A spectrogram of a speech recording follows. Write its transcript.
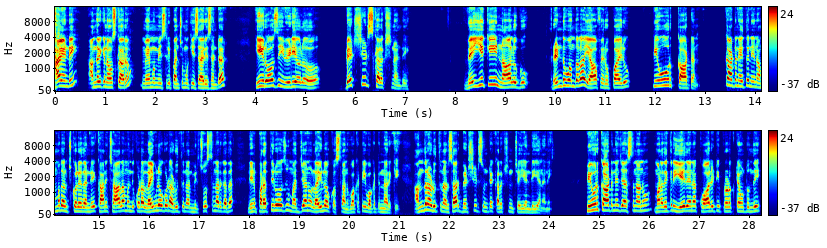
హాయ్ అండి అందరికీ నమస్కారం. మేము మీ శ్రీ పంచముఖి శారీ సెంటర్. ఈరోజు ఈ వీడియోలో బెడ్షీట్స్ కలెక్షన్ అండి. వెయ్యికి నాలుగు రెండు వందల యాభై రూపాయలు ప్యూర్ కాటన్. కాటన్ అయితే నేను అమ్మదలుచుకోలేదండి కానీ చాలామంది కూడా లైవ్లో కూడా అడుగుతున్నారు. మీరు చూస్తున్నారు కదా నేను ప్రతిరోజు మధ్యాహ్నం లైవ్లోకి వస్తాను ఒకటి ఒకటిన్నరకి. అందరూ అడుగుతున్నారు సార్ బెడ్షీట్స్ ఉంటే కలెక్షన్ చేయండి అని. ప్యూర్ కాటనే చేస్తున్నాను. మన దగ్గర ఏదైనా క్వాలిటీ ప్రోడక్టే ఉంటుంది.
